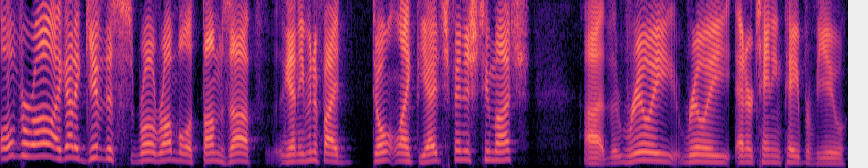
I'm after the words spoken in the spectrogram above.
overall, I got to give this Royal Rumble a thumbs up. Again, even if I don't like the Edge finish too much, uh, the really really entertaining pay per view.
